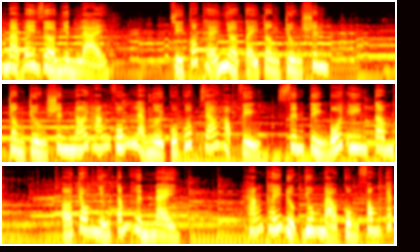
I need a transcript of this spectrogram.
Mà bây giờ nhìn lại, Chỉ có thể nhờ cậy Trần Trường Sinh Trần Trường Sinh nói hắn vốn là người của quốc giáo học viện. Xin tiền bối yên tâm. Ở trong những tấm hình này, Hắn thấy được dung mạo cùng phong cách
